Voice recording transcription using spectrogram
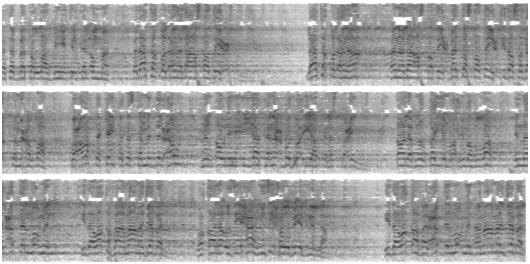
فثبت الله به تلك الأمة. فلا تقل أنا لا أستطيع. لا تقل أنا أنا لا أستطيع بل تستطيع إذا صدقت مع الله وعرفت كيف تستمد العون من قوله إياك نعبد وإياك نستعين. قال ابن القيم رحمه الله إن العبد المؤمن إذا وقف أمام جبل وقال أزيحه يزيحه بإذن الله. إذا وقف العبد المؤمن أمام الجبل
